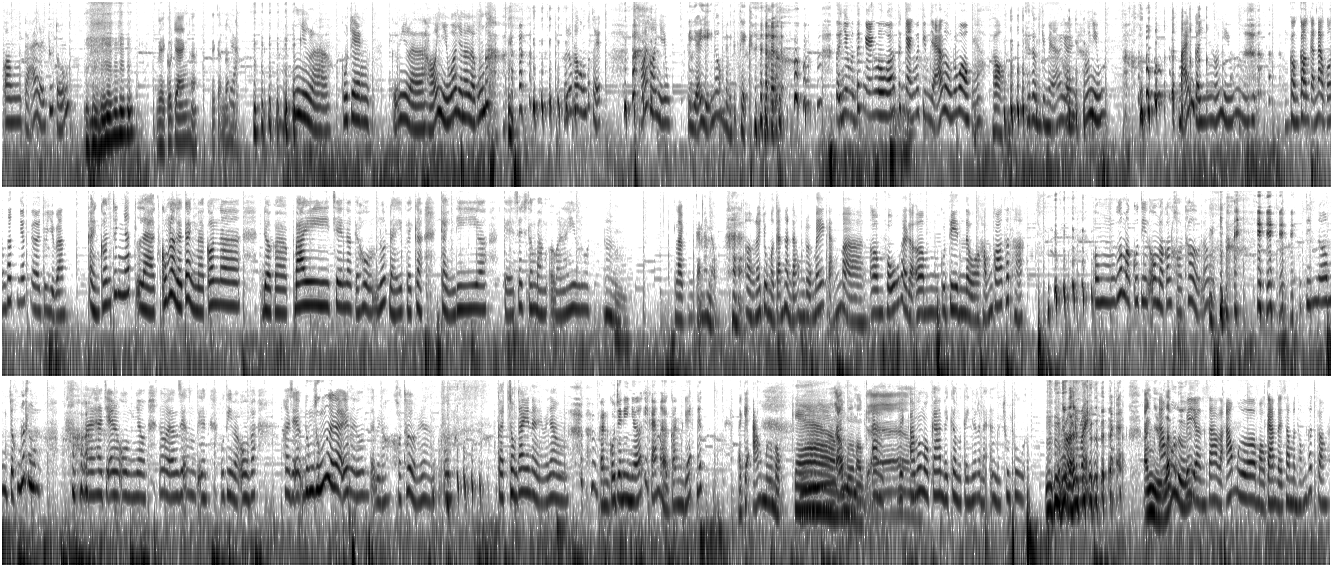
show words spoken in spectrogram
con cãi lại chú tưởng. Về cô trang hả? Cái cảnh đó dạ. Giống như là cô trang kiểu như là hỏi nhiều quá cho nên là con tức. Lúc đó con tức thiệt. Hỏi hơi nhiều. Thì dễ diễn đúng không? Đừng bị tức thiệt. Tự nhiên mình tức ngang luôn á. Tức ngang với kim nhã luôn đúng không? Dạ. Rồi thấy thương kim nhã ghê. Nói nhiều bản kỳ nói nhiều còn con cảnh nào con thích nhất uh, chu diệp anh cảnh con thích nhất là cũng là cái cảnh mà con uh, được uh, bay trên uh, cái hồ nước đấy với cả cảnh đi uh, cái xe thăng bằng ở bàn hưu luôn. Ừ. ừ. là cảnh hành động. Ờ nói chung là cảnh hành động rồi mấy cảnh mà ôm phú hay là ôm Putin đồ không có thích hả? Ôm lúc mà Putin ôm là con khó thở lắm. Putin ôm chật nít luôn hai hai chị em ôm nhau. Nhưng mà đang diễn tự nhiên Putin vào ôm phát hai chị em đúng rúng rồi lại này luôn tại vì nó khó thở nên là ôm. Cả trong tay này với nhau. Còn cô Jenny nhớ cái cái mà con ghét nhất? Là cái áo mưa màu cam. Ừ, áo mưa màu cam. à, áo mưa màu cam với cả một cái nữa là bạn ăn bánh trung thu ạ. Đúng rồi, đúng rồi. ăn nhiều áo lắm luôn bây giờ sao là áo mưa màu cam tại sao mình không thích con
